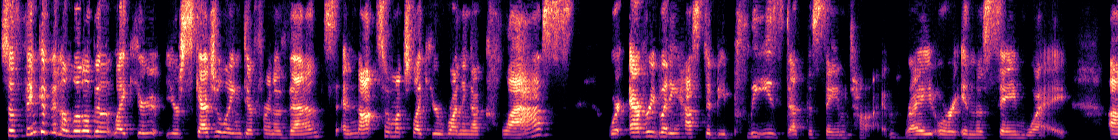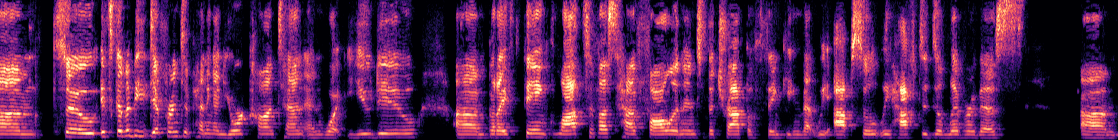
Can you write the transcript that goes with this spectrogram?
So think of it a little bit like you're you're scheduling different events, and not so much like you're running a class where everybody has to be pleased at the same time, right? Or in the same way. Um, so it's gonna be different depending on your content and what you do. Um, but I think lots of us have fallen into the trap of thinking that we absolutely have to deliver this um,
